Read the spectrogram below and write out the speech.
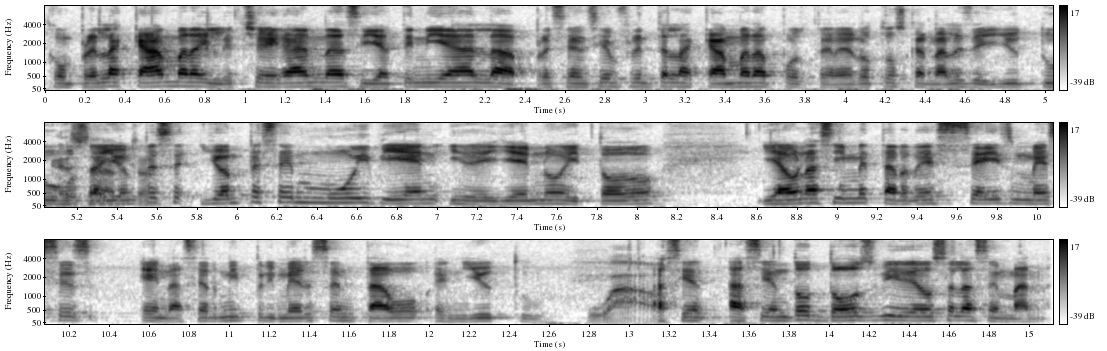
compré la cámara y le eché ganas y ya tenía la presencia enfrente de la cámara por tener otros canales de YouTube. O sea, yo empecé, yo empecé muy bien y de lleno y todo. Y aún así me tardé seis meses en hacer mi primer centavo en YouTube. Wow. haciendo dos videos a la semana.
